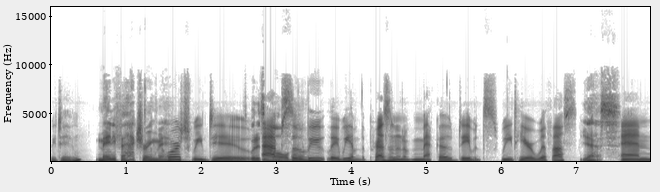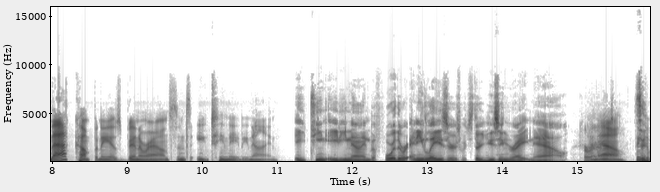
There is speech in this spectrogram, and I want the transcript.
We do? Manufacturing, man. Of course we do. That's what it's all about. Absolutely. We have the president of MECCO, David Sweet, here with us. Yes. And that company has been around since 1889. 1889, before there were any lasers, which they're using right now. I know. So Think, about,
